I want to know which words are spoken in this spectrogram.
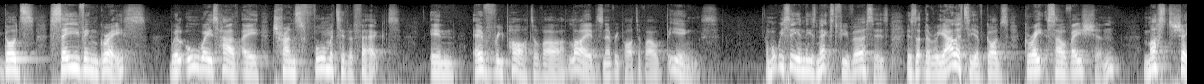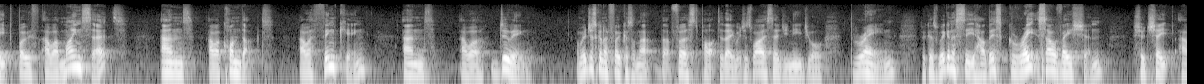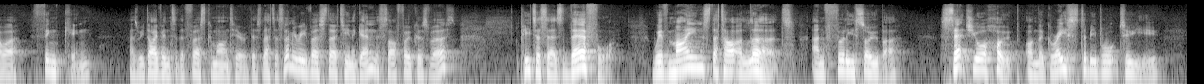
God's saving grace will always have a transformative effect in every part of our lives and every part of our beings. And what we see in these next few verses is that the reality of God's great salvation must shape both our mindset and our conduct, our thinking and our doing. And we're just going to focus on that, that first part today, which is why I said you need your brain, because we're going to see how this great salvation should shape our thinking as we dive into the first command here of this letter. So let me read verse 13 again. This is our focus verse. Peter says, Therefore, with minds that are alert and fully sober, set your hope on the grace to be brought to you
